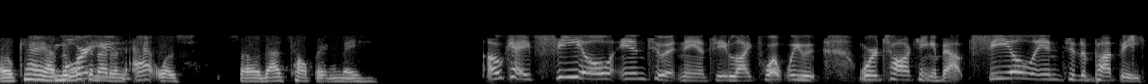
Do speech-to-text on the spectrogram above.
okay. I've been more looking at an atlas, so that's helping me. Okay, feel into it, Nancy, like what we were talking about. Feel into the puppy.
